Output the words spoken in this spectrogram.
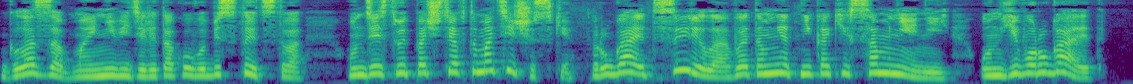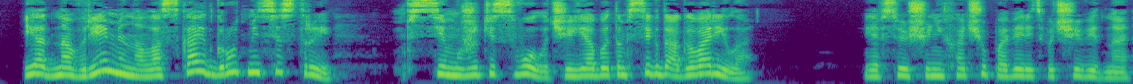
Глаза б мои не видели такого бесстыдства. Он действует почти автоматически. Ругает Цирила, в этом нет никаких сомнений. Он его ругает. И одновременно ласкает грудь медсестры — все мужики сволочи, я об этом всегда говорила. Я все еще не хочу поверить в очевидное.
